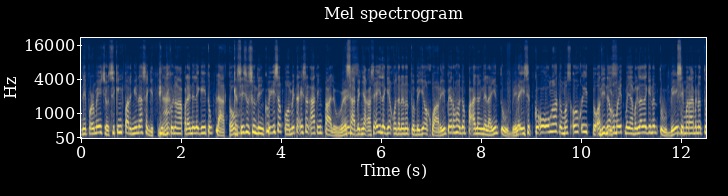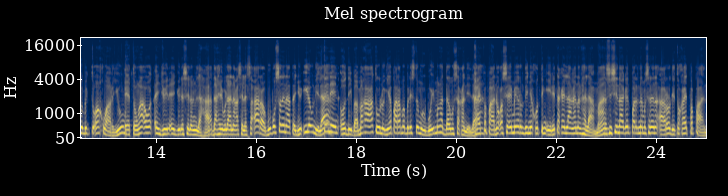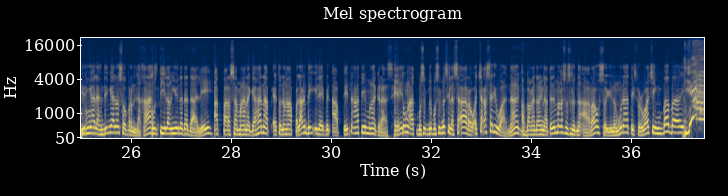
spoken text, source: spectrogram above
dating formation, si King pa rin yung nasa gitna. Hindi ko na nga pala nilagay itong plato. Kasi susundin ko yung isang comment ng isang ating followers. Sabi niya kasi ay lagyan ko na lang ng tubig yung aquarium pero hanggang paa lang nila yung tubig. Naisip ko oo nga to mas okay to. At di na ako mayit maya maglalagay ng tubig. Kasi marami ng tubig to aquarium. Eto nga oh, at enjoy na enjoy na silang lahat. At dahil wala na nga sila sa araw, bubuksan na natin yung ilaw nila. Tenen o di ba makakatulong niya para mabilis tumubo yung mga damo sa kanila. Kahit papano kasi ay meron din niya kunting init na kailangan ng halaman. Kasi sinagan pa rin naman sila ng araw dito kahit papano. Yun nga lang, hindi nga lang sobrang lakas. Kunti lang yun nadadali. At para sa mga naghahanap, eto na nga pala ang day 11 update ng ating mga grasshead. Eto nga at busog na busog na sila sa araw at saka sa liwanag. Abangan na lang natin ang mga susunod na araw. So yun lang muna. Thanks for watching. Bye-bye! Yeah!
